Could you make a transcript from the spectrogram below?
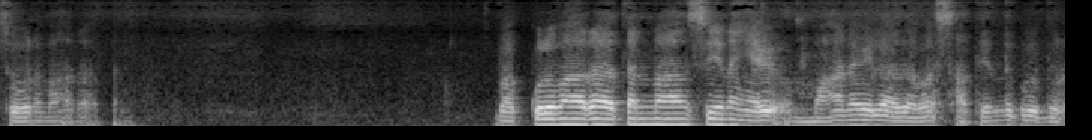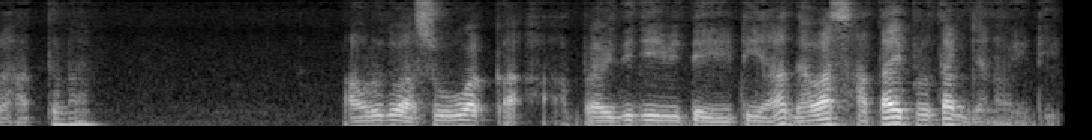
සෝන මහරහතන් බක්කුල මහරහතන් වහන්සේ නම් මහන වෙලා දවස් හතෙන්දකුව දුරහත් වුණා. අවුරුදු අසුවක් පැවිදි ජීවිතය හිටියා දවස් හතයි පෘතක් ජනව හිටිය.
